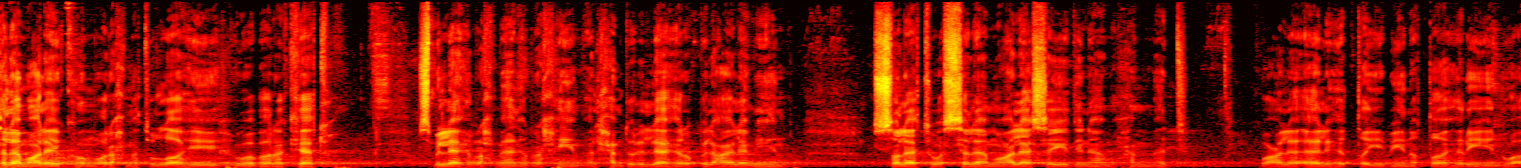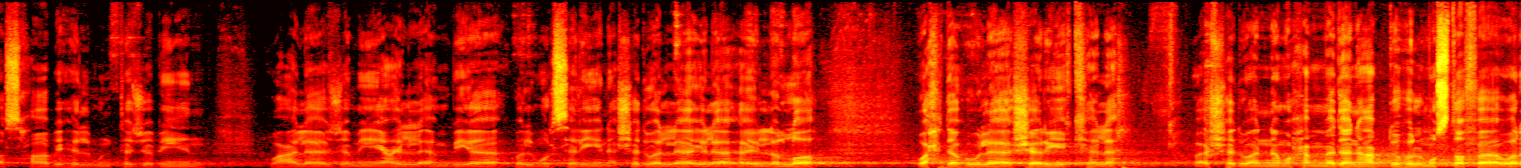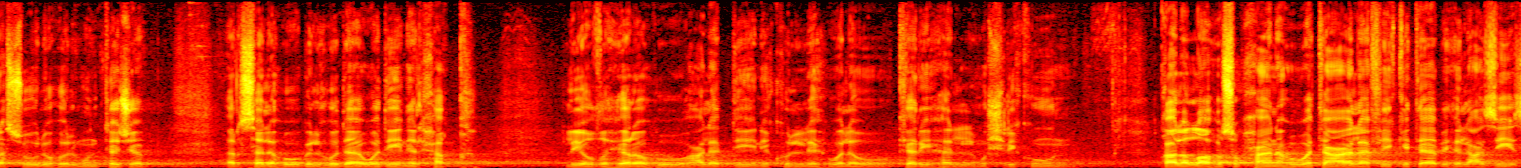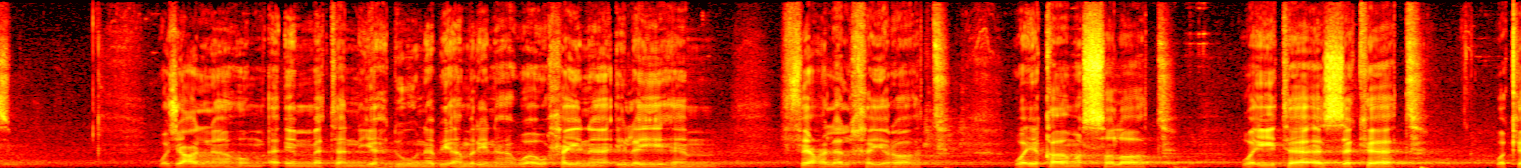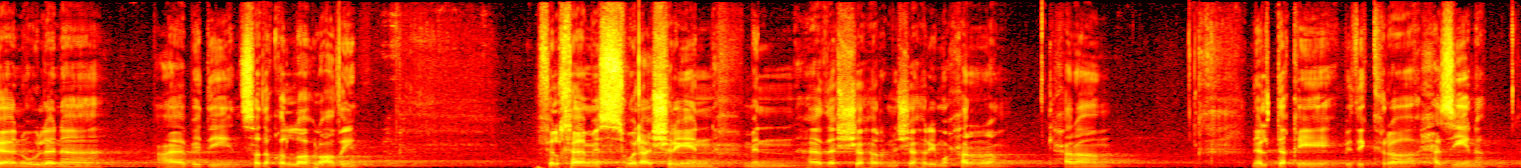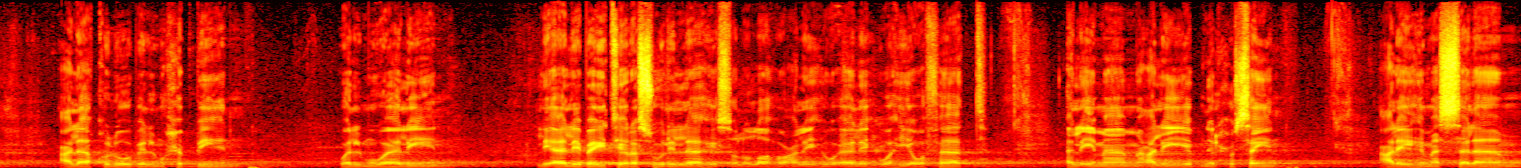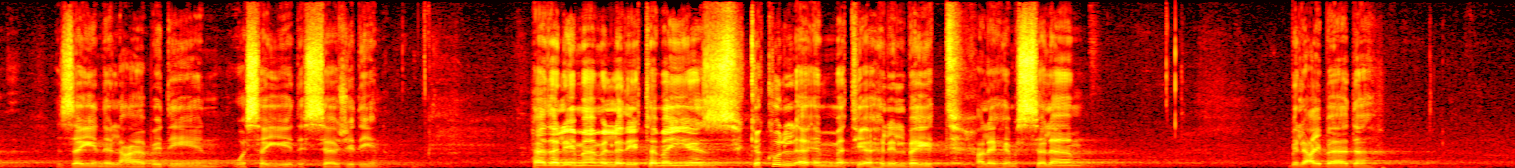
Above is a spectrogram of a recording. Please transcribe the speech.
السلام عليكم ورحمة الله وبركاته. بسم الله الرحمن الرحيم. الحمد لله رب العالمين. الصلاة والسلام على سيدنا محمد وعلى آله الطيبين الطاهرين وأصحابه المنتجبين وعلى جميع الأنبياء والمرسلين. أشهد أن لا إله إلا الله وحده لا شريك له. وأشهد أن محمدا عبده المصطفى ورسوله المنتجب أرسله بالهدى ودين الحق ليظهره على الدين كله ولو كره المشركون. قال الله سبحانه وتعالى في كتابه العزيز وجعلناهم أئمة يهدون بأمرنا وأوحينا إليهم فعل الخيرات. وإقام الصلاة وإيتاء الزكاة وكانوا لنا عابدين. صدق الله العظيم. في الخامس والعشرين من هذا الشهر من شهر محرم الحرام نلتقي بذكرى حزينة على قلوب المحبين والموالين لآل بيت رسول الله صلى الله عليه وآله وهي وفاة الإمام علي بن الحسين. عليهما السلام زين العابدين وسيد الساجدين. هذا الإمام الذي تميز ككل أئمة أهل البيت عليهم السلام بالعبادة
